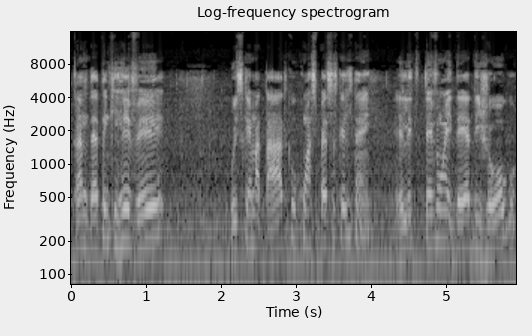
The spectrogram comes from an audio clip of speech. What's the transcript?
Candé tem que rever o esquema tático com as peças que ele tem. Ele teve uma ideia de jogo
